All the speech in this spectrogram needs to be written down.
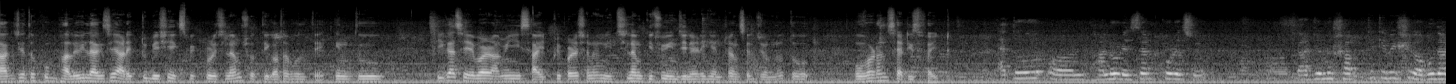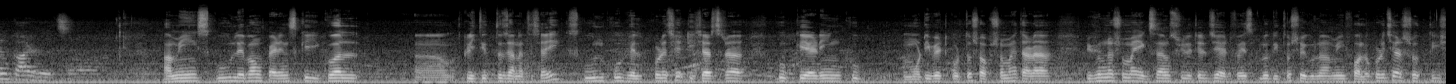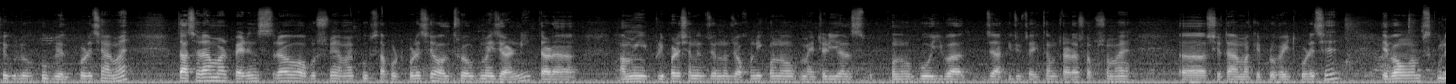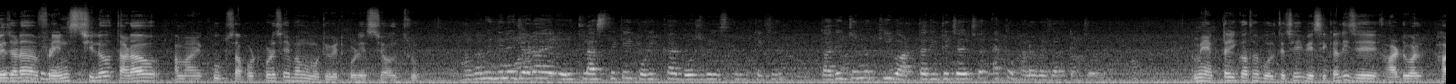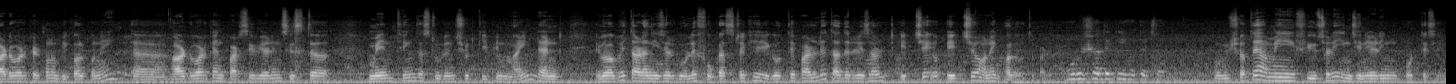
লাগছে তো খুব ভালোই লাগছে আর একটু বেশি এক্সপেক্ট করেছিলাম সত্যি কথা বলতে। কিন্তু ঠিক আছে এবার আমি সাইড প্রিপারেশনও নিচ্ছিলাম কিছু ইঞ্জিনিয়ারিং এন্ট্রান্সের জন্য তো ওভারঅল স্যাটিসফাইড এত ভালো রেজাল্ট করেছ তার জন্য সব থেকে বেশি অবদান কার রয়েছে? আমি স্কুল এবং প্যারেন্টসকে ইকুয়াল কৃতিত্ব জানাতে চাই। স্কুল খুব হেল্প করেছে টিচার্সরা খুব কেয়ারিং খুব মোটিভেট করতো। সবসময় তারা বিভিন্ন সময় এক্সামস রিলেটেড যে অ্যাডভাইসগুলো দিত, সেগুলো আমি ফলো করেছি আর সত্যি সেগুলো খুব হেল্প করেছে আমায়। তাছাড়া আমার প্যারেন্টসরাও অবশ্যই আমায় খুব সাপোর্ট করেছে all throughout my journey তারা আমি প্রিপারেশনের জন্য যখনই কোনো ম্যাটেরিয়ালস কোনো বই বা যা কিছু চাইতাম, তারা সবসময় সেটা আমাকে প্রোভাইড করেছে। এবং স্কুলে যারা ফ্রেন্ডস ছিল, তারাও আমায় খুব সাপোর্ট করেছে এবং মোটিভেট করে এসেছে অল থ্রু আগামী দিনে যারা এই ক্লাস থেকেই পরীক্ষায় বসবে স্কুল থেকে তাদের জন্য কি বার্তা দিতে চাইছো? এত ভালো রেজাল্টের জন্য। আমি একটাই কথা বলতে চাই বেসিক্যালি যে হার্ড ওয়ার্ক হার্ড ওয়ার্কের কোনো বিকল্প নেই। Hard work and perseverance is the main thing the student should keep in mind and এভাবে তারা নিজের গোলে ফোকাস রেখে এগোতে পারলে তাদের রেজাল্ট এর চেয়ে এর চেয়ে অনেক ভালো হতে পারে। ভবিষ্যতে কি হতে চাও? ভবিষ্যতে আমি ফিউচারে ইঞ্জিনিয়ারিং পড়তে চাই।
